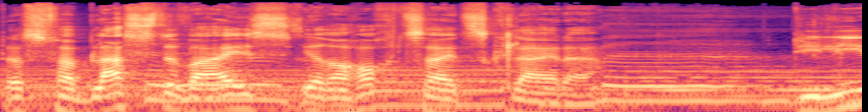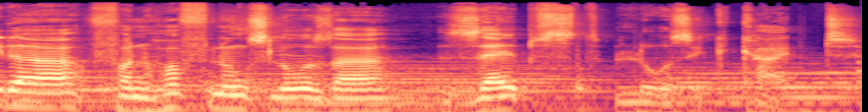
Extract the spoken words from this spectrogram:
Das verblasste Weiß ihrer Hochzeitskleider. Die Lieder von hoffnungsloser Selbstlosigkeit.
